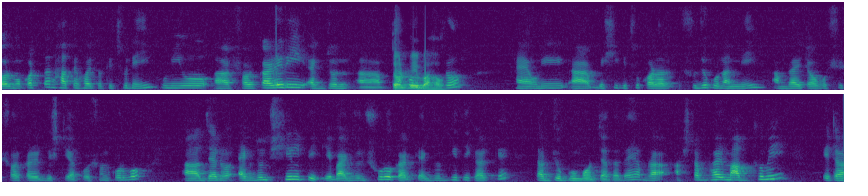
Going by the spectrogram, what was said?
কর্মকর্তার হাতে হয়তো কিছু নেই। উনিও সরকারেরই একজন হ্যাঁ উনি বেশি কিছু করার সুযোগ ওনার নেই। আমরা এটা অবশ্যই সরকারের দৃষ্টি আকর্ষণ করব যেন একজন শিল্পীকে বা একজন সুরকারকে, একজন গীতিকারকে তার যোগ্য মর্যাদা দেয়। আমরা আশরাফ ভাইয়ের মাধ্যমেই এটা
